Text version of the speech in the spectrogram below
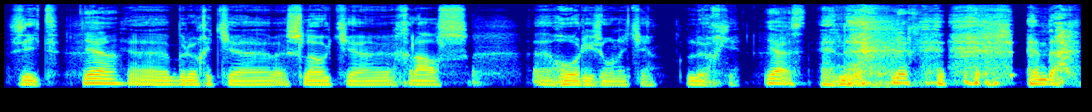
ziet. ja, Eh, bruggetje, slootje, gras, eh, horizonnetje, luchtje. juist. En, eh, Licht. en, daar-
